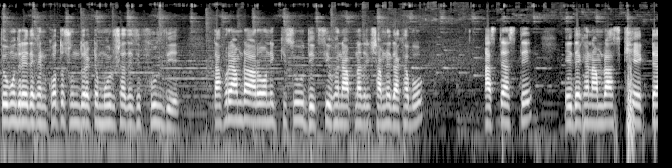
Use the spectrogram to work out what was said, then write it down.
তো বন্ধুরা দেখেন কত সুন্দর একটা ময়ূর সাজাইছে ফুল দিয়ে। তারপরে আমরা আরও অনেক কিছু দেখছি, ওখানে আপনাদের সামনে দেখাবো। আস্তে আস্তে, এই দেখেন আমরা আজকে একটা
